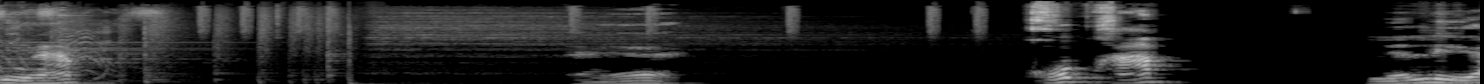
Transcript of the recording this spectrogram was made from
อยู่นะครับ เออ ครบครับ เหลือเหลือ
